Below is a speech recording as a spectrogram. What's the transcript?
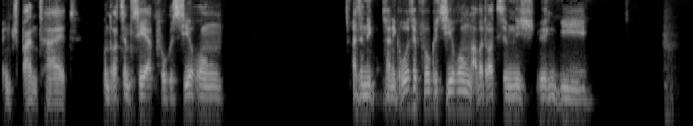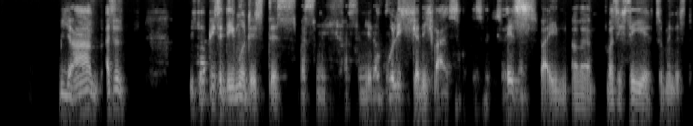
Entspanntheit und trotzdem sehr Fokussierung. Also eine, seine große Fokussierung, aber trotzdem nicht irgendwie, ja, also ich glaube, diese Demut ist das, was mich fasziniert, obwohl ich ja nicht weiß, ob das wirklich so ist bei ihm, aber was ich sehe zumindest.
